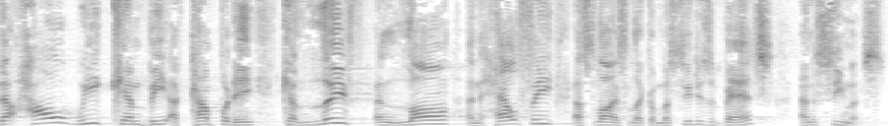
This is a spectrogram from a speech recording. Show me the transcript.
that how we can be a company can live and long and healthy as long as like a Mercedes-Benz and a Siemens.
